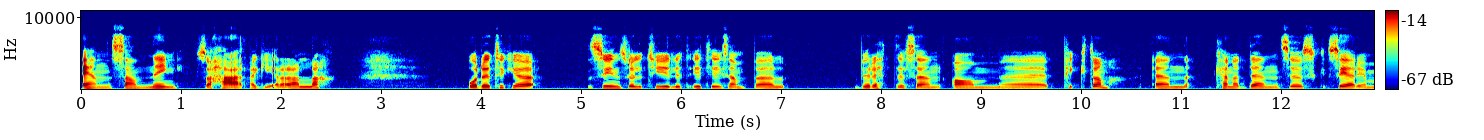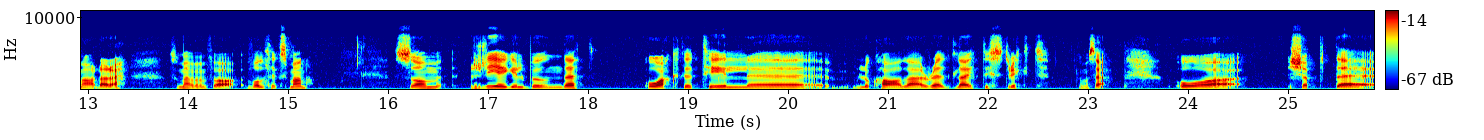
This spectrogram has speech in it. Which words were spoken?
en sanning, så här agerar alla. Och det tycker jag syns väldigt tydligt i till exempel berättelsen om eh, Picton, en kanadensisk seriemördare som även var våldtäktsman, som regelbundet åkte till eh, lokala Red Light District kan man säga, och köpte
